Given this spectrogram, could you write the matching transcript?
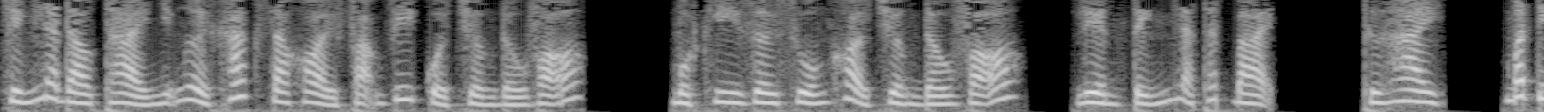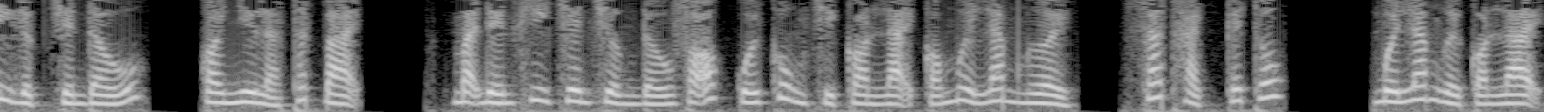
chính là đào thải những người khác ra khỏi phạm vi của trường đấu võ. Một khi rơi xuống khỏi trường đấu võ, liền tính là thất bại. Thứ hai, mất đi lực chiến đấu, coi như là thất bại. Mãi đến khi trên trường đấu võ cuối cùng chỉ còn lại có 15 người, sát hạch kết thúc. 15 người còn lại,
